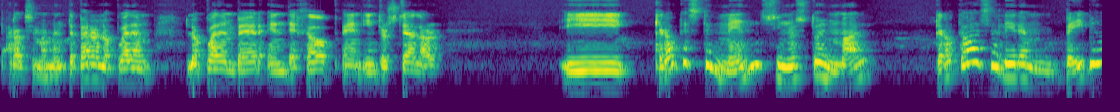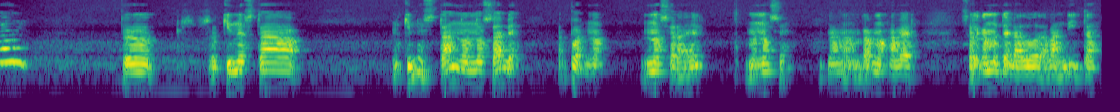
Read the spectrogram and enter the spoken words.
próximamente, pero lo pueden, lo pueden ver en The Help, en Interstellar. Y creo que este men, si no estoy mal, creo que va a salir en Babylon, pero aquí no está, aquí no está, no, no sale. Pues no, no será él. No, sé. vamos a ver. Salgamos de la duda, bandita.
